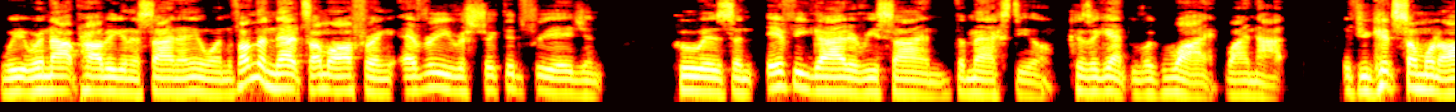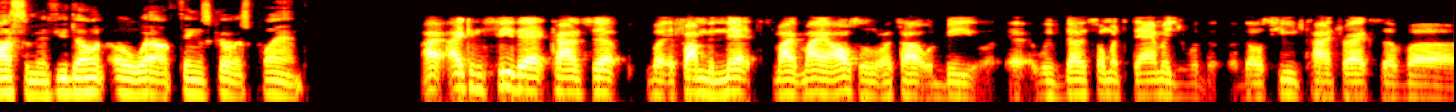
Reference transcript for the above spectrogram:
We, we're not probably going to sign anyone. If I'm the Nets, I'm offering every restricted free agent who is an iffy guy to re-sign the max deal. Cause again, look, why? Why not? If you get someone awesome, if you don't, oh well, things go as planned. I, I can see that concept, but if I'm the Nets, my my also thought would be uh, we've done so much damage with those huge contracts of uh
